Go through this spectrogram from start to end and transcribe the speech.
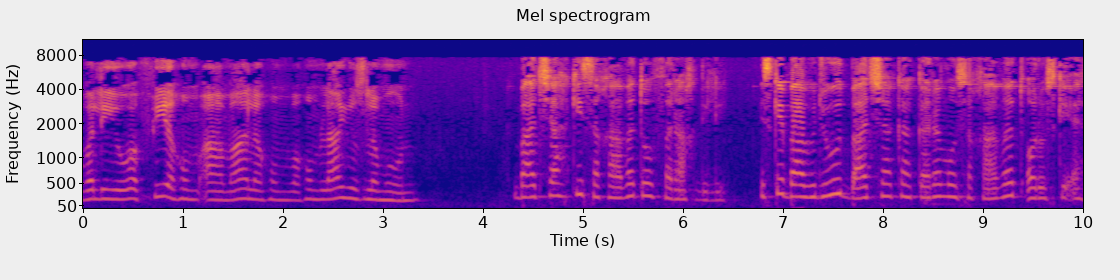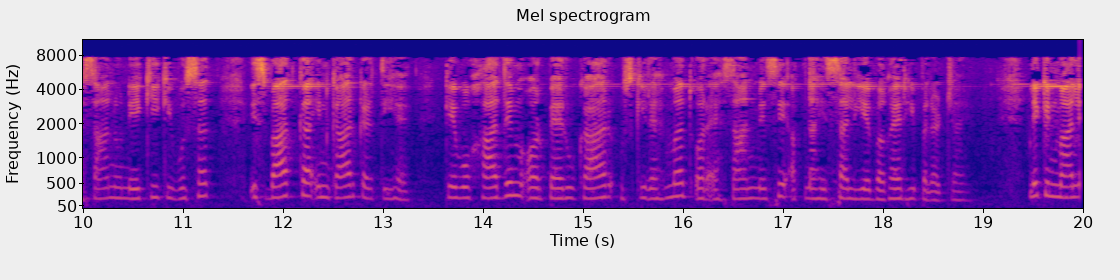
وليوفيهم اعمالهم وهم لا يظلمون بادشاہ کی سخاوت و فراخ دلی۔ اس کے باوجود بادشاہ کا کرم و سخاوت اور اس کے احسان و نیکی کی وسعت اس بات کا انکار کرتی ہے کہ وہ خادم اور پیروکار اس کی رحمت اور احسان میں سے اپنا حصہ لیے بغیر ہی پلٹ جائیں۔ لیکن مال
